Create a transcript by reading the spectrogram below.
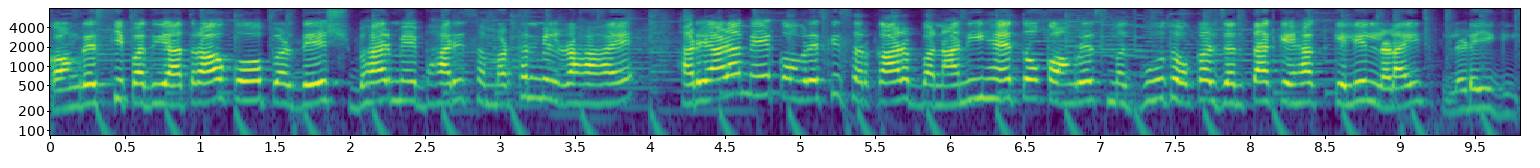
कांग्रेस की पदयात्राओं को प्रदेश भर में भारी समर्थन मिल रहा है। हरियाणा में कांग्रेस की सरकार बनानी है तो कांग्रेस मज़बूत होकर जनता के हक के लिए लड़ाई लड़ेगी।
